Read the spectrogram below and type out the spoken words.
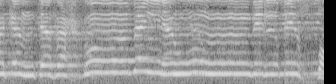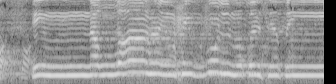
حكمت فاحكم بينهم بالقسط. إن الله يحب المقسطين.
